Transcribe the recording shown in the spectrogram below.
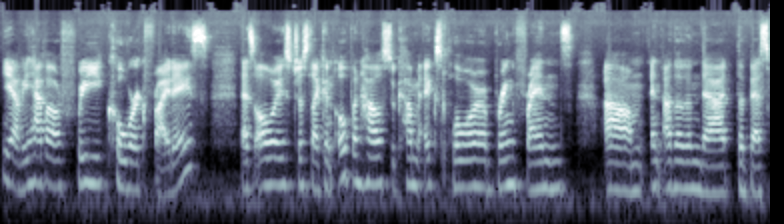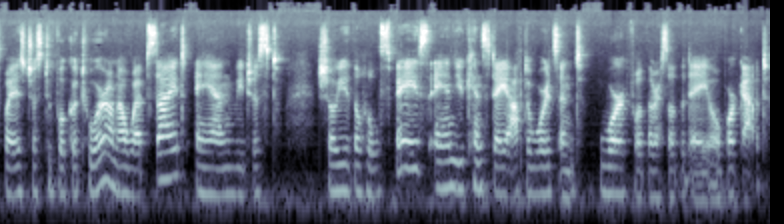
Yeah, we have our free co-work Fridays. That's always just like an open house to come explore, bring friends. Um, and other than that, the best way is just to book a tour on our website and we just show you the whole space and you can stay afterwards and work for the rest of the day or work out.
